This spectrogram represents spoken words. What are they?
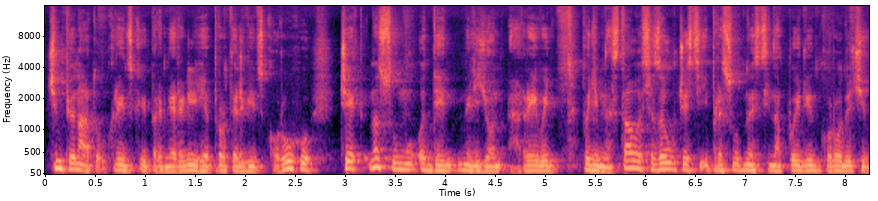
чемпіонату української прем'єр-ліги проти львівського руху чек на суму 1 мільйон гривень. Подібне сталося за участі і присутності на поєдинку родичів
